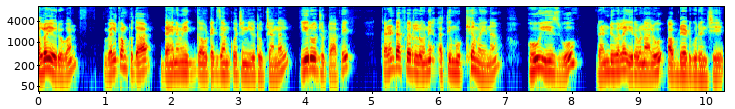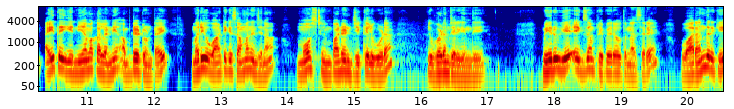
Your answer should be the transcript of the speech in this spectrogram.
Hello everyone welcome to the dynamic govt exam coaching YouTube channel ఈరోజు టాపిక్ కరెంట్ అఫైర్లోని అతి ముఖ్యమైన హూ ఈజ్ హూ రెండు వేల ఇరవై నాలుగు అప్డేట్ గురించి. అయితే ఈ నియామకాలన్నీ అప్డేట్ ఉంటాయి మరియు వాటికి సంబంధించిన మోస్ట్ ఇంపార్టెంట్ జీకేలు కూడా ఇవ్వడం జరిగింది. మీరు ఏ ఎగ్జామ్ ప్రిపేర్ అవుతున్నా సరే వారందరికీ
